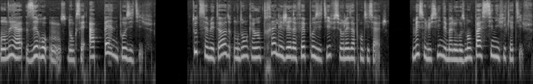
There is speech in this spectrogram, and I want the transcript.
on est à 0,11, donc c'est à peine positif. Toutes ces méthodes ont donc un très léger effet positif sur les apprentissages, mais celui-ci n'est malheureusement pas significatif.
